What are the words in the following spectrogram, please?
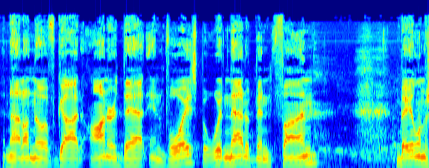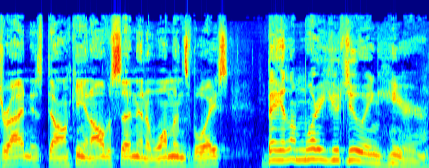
And I don't know if God honored that in voice, but wouldn't that have been fun? Balaam's riding his donkey, and all of a sudden, in a woman's voice, Balaam, what are you doing here?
